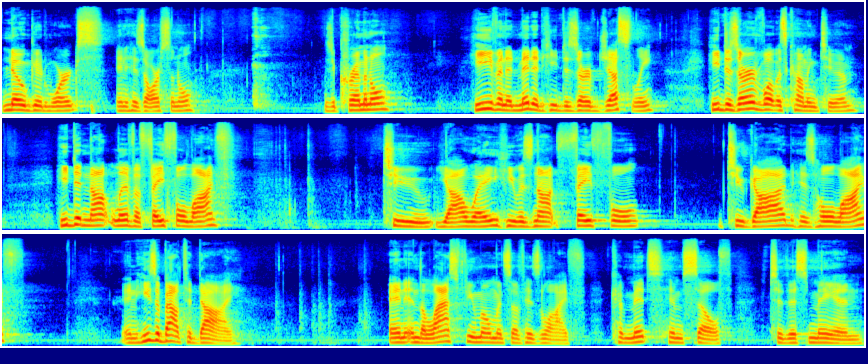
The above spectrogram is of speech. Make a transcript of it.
no good works in his arsenal. He's a criminal. He even admitted he deserved justly. He deserved what was coming to him. He did not live a faithful life to Yahweh. He was not faithful to God his whole life. And he's about to die. And in the last few moments of his life, commits himself to this man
